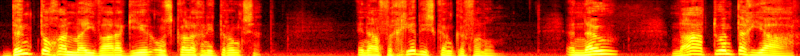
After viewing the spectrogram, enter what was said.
"Dink tog aan my waar ek hier onskuldig in die tronk sit." En dan vergeet die skinker van hom. En nou na 20 jaar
